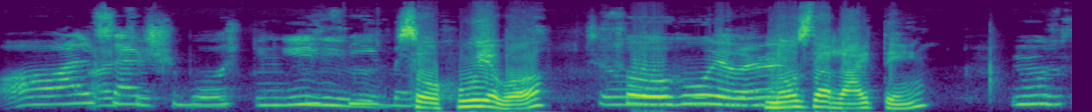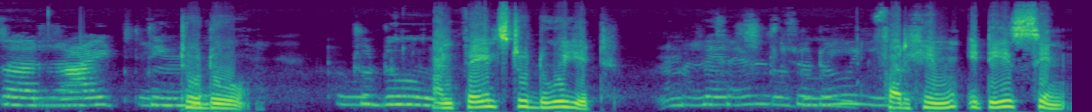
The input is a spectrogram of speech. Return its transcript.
All such boasting is evil. So, whoever So whoever knows the right thing knows the right thing to do to do and fails to do it, and fails to do it, for him it is sin.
